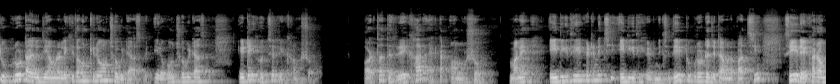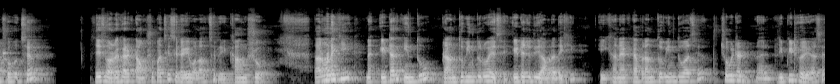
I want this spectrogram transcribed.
টুকরোটা যদি আমরা লিখি, তখন কীরকম ছবিটা আসবে? এরকম ছবিটা আসবে। এটাই হচ্ছে রেখাংশ। অর্থাৎ রেখার একটা অংশ। মানে এই দিক থেকে কেটে নিচ্ছি, এই দিক থেকে কেটে নিচ্ছি। দিয়ে টুকরোটা যেটা আমরা পাচ্ছি, সেই রেখার অংশ হচ্ছে, সেই সররেখার একটা অংশ পাচ্ছি, সেটাকে বলা হচ্ছে রেখাংশ। তার মানে কি? না, এটার কিন্তু প্রান্তবিন্দু রয়েছে। এটা যদি আমরা দেখি, এইখানে একটা প্রান্তবিন্দু আছে, ছবিটা রিপিট হয়ে গেছে।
